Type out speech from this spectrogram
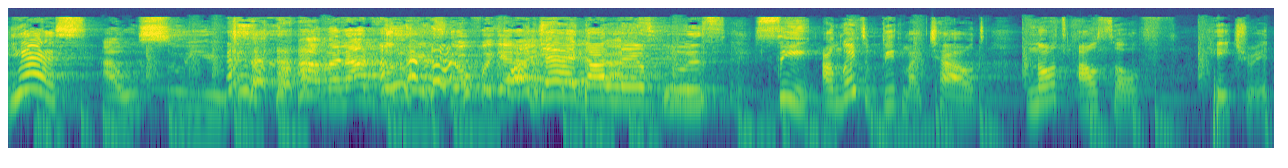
yes, i will sue you i'm an advocate don't forget I forget said that levels. See, I'm going to beat my child not out of hatred,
